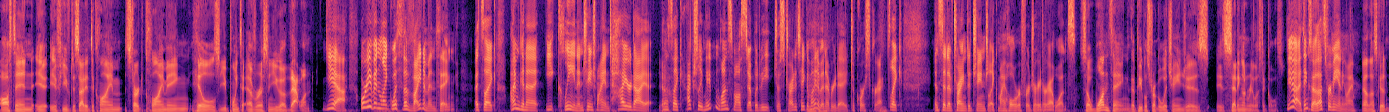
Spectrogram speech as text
often if you've decided to climb, start climbing hills, you point to Everest and you go that one. Yeah. Or even like with the vitamin thing. It's like, I'm going to eat clean and change my entire diet. And it's like, actually, maybe one small step would be just try to take a vitamin mm-hmm. every day to course correct. Like, instead of trying to change like my whole refrigerator at once. So one thing that people struggle with change is is setting unrealistic goals. Yeah, I think so. That's for me anyway. Yeah, that's good,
